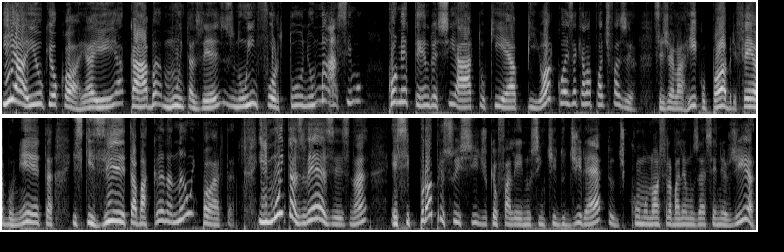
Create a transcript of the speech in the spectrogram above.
e aí o que ocorre? Aí acaba, muitas vezes, no infortúnio máximo, cometendo esse ato que é a pior coisa que ela pode fazer. Seja ela rica, pobre, feia, bonita, esquisita, bacana, não importa. E muitas vezes, né, esse próprio suicídio que eu falei no sentido direto de como nós trabalhamos essa energia,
